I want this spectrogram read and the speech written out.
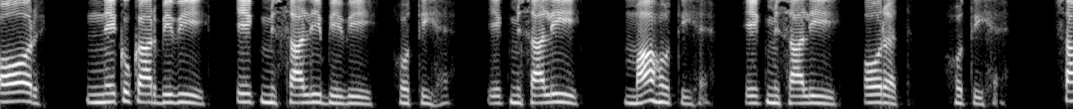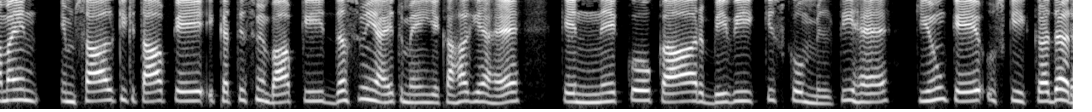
اور نیکوکار بیوی ایک مثالی بیوی ہوتی ہے۔ ایک مثالی ماں ہوتی ہے، ایک مثالی عورت ہوتی ہے۔ سامعین، امسال کی کتاب کے اکتیسویں باپ کی دسویں آیت میں یہ کہا گیا ہے کہ نیکو کار بیوی کس کو ملتی ہے کیونکہ اس کی قدر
